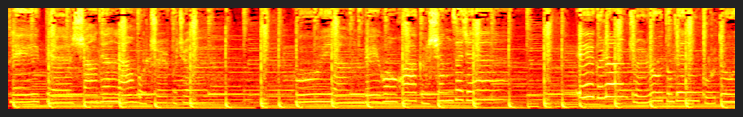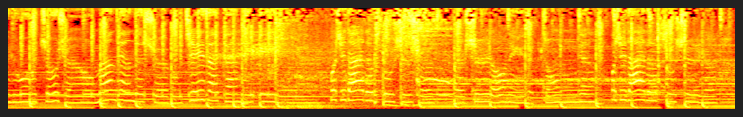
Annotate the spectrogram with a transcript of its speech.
离别像天亮，不知不觉，屋檐比谎话更显再见。一个人坠入冬天，孤独与我周旋。哦，漫天的雪，不及再看你一眼。我期待的不是雪，而是有你的冬天。我期待的不是月，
